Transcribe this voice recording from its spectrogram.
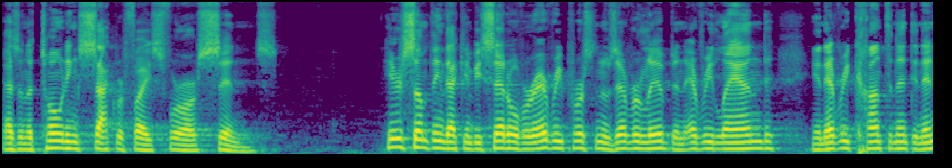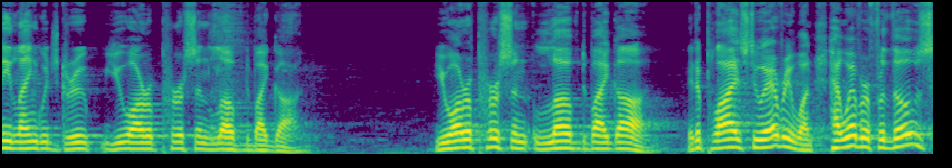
as an atoning sacrifice for our sins. Here's something that can be said over every person who's ever lived in every land, in every continent, in any language group. You are a person loved by God. You are a person loved by God. It applies to everyone. However, for those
